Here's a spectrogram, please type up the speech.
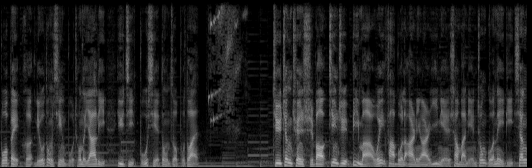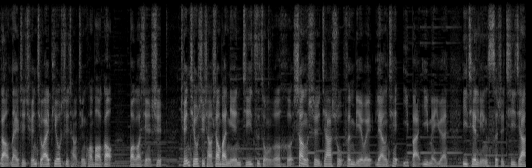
拨备和流动性补充的压力，预计补血动作不断。据证券时报，近日毕马威发布了二零二一年上半年中国内地、香港乃至全球 IPO 市场情况报告。报告显示，全球市场上半年集资总额和上市家数分别为两千一百亿美元、一千零四十七家，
